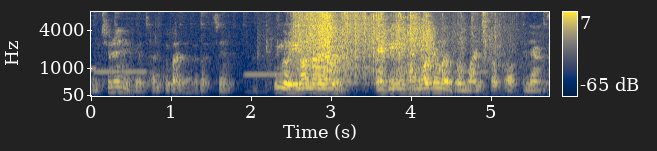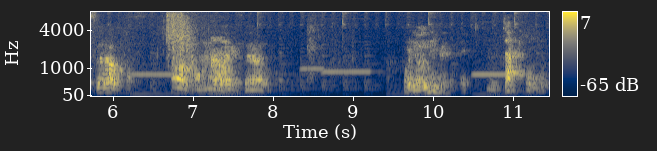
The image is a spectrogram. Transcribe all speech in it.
우리 트레이닝 그냥 잘 입고 다니는 거 맞지? 이거 이거는 애기 건거증을 너무 많이 써서 그냥 쓰라고 샀어 어. 편하게 쓰라고 어 연예인 같아 진짜? 어.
